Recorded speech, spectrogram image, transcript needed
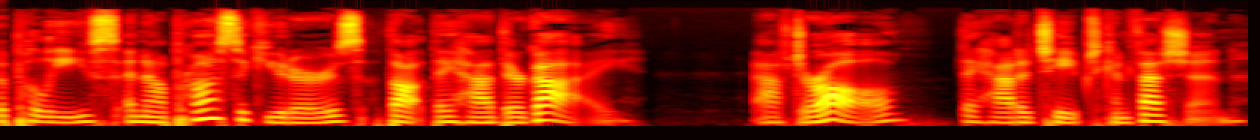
the police and now prosecutors thought they had their guy. After all, they had a taped confession.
